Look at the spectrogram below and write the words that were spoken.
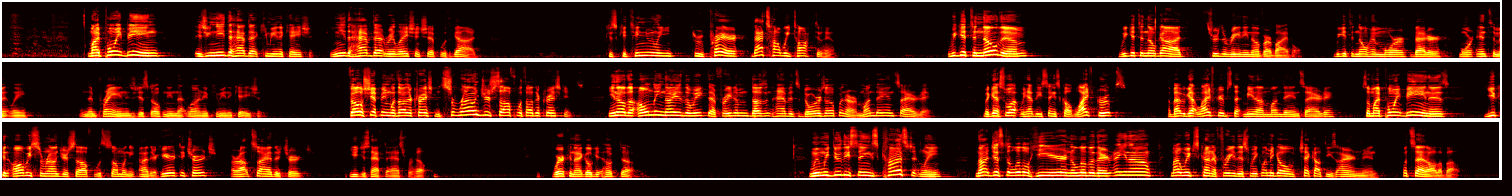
My point being is you need to have that communication. You need to have that relationship with God. Because continually through prayer, that's how we talk to Him. We get to know them, we get to know God through the reading of our Bible. We get to know Him more, better, more intimately and then praying is just opening that line of communication. Fellowshipping with other Christians. Surround yourself with other Christians. You know, the only night of the week that freedom doesn't have its doors open are Monday and Saturday. But guess what? We have these things called life groups. I bet we got life groups that meet on Monday and Saturday. So, my point being is you can always surround yourself with someone either here at the church or outside of the church. You just have to ask for help. Where can I go get hooked up? When we do these things constantly, not just a little here and a little there, you know, my week's kind of free this week. Let me go check out these Iron Men. What's that all about?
